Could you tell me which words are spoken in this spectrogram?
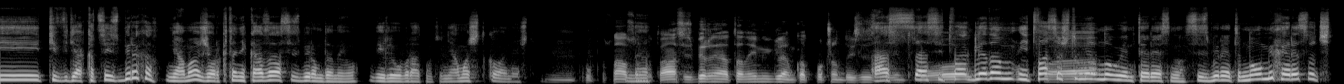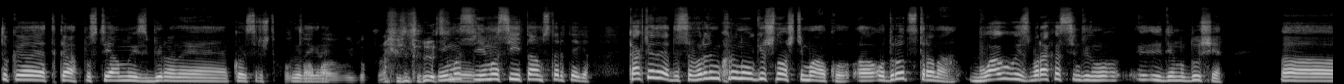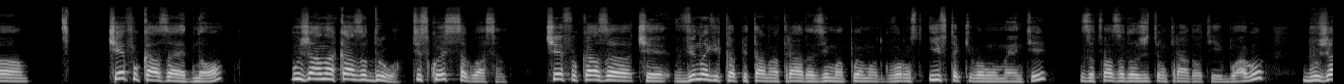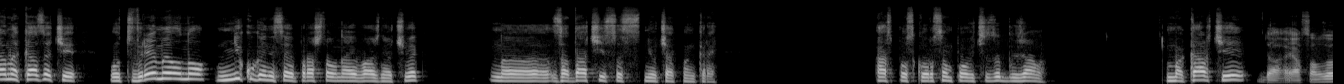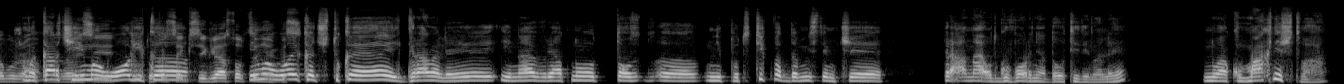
ти видя като се избираха. Няма, Жорката не каза, аз избирам Данаил. Или обратното. Нямаше такова нещо. М, Пропуснал съм Да. го. Аз избиранията не им ги гледам, когато почнат да излизат. един Аз, аз и това гледам и това Това- също ми е много интересно с избирането. Много ми харесва, че тук е така, постоянно избиране кой срещу кого да играе. ми е. Има, има си и там стратегия. Както и да е, да се върнем хронологично още малко. А, от другата страна, Благо го избраха с едино, единодушие. А, Чефо каза едно, Божана каза друго. Ти с кое си съгласен? Чефо каза, че винаги капитана трябва да взима поема отговорност и в такива моменти, затова задължително трябва да отиде Благо. Божана каза, че от време оно никога не се е пращал най-важният човек на задачи с неочакван край. Аз по-скоро съм повече за Божана. Макар, че Да, аз съм за. Макар, че има логика- Тук всеки си гледа има логика, че тук е игра, нали, и най-вероятно то, а, ни подтикват да мислим, че трябва най-отговорният да отиде, нали? Но ако махнеш това,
